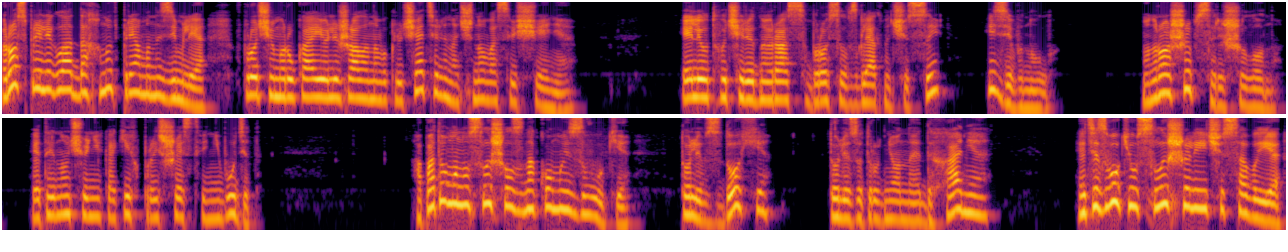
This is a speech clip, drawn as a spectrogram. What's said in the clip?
Рос прилегла отдохнуть прямо на земле, впрочем, рука ее лежала на выключателе ночного освещения. Элиот в очередной раз бросил взгляд на часы и зевнул. Монро ошибся, решил он. Этой ночью никаких происшествий не будет. А потом он услышал знакомые звуки, то ли вздохи, то ли затрудненное дыхание. Эти звуки услышали и часовые,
